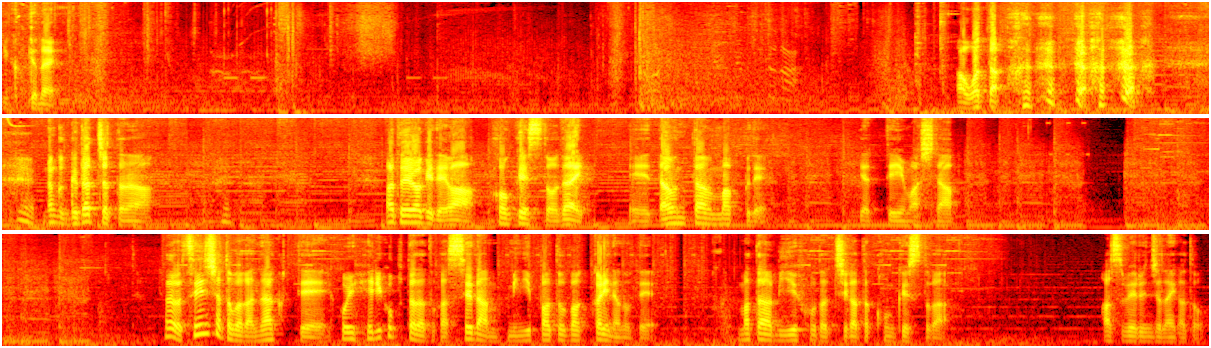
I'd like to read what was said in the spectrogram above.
いいかけない。あ、終わった。なんかぐだっちゃったな。あ、というわけでは、コンクエスト第、えーダウンタウンマップでやっていました。ただ戦車とかがなくて、こういうヘリコプターだとかセダン、ミニパートばっかりなので、また BF4 とは違ったコンクエストが遊べるんじゃないかと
